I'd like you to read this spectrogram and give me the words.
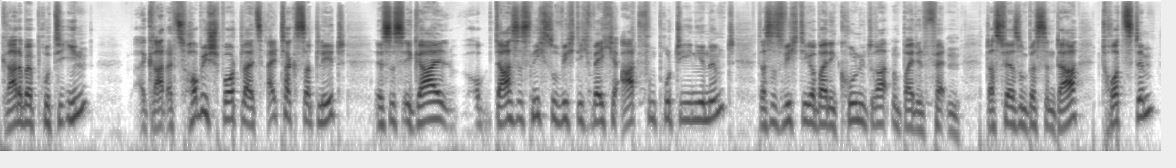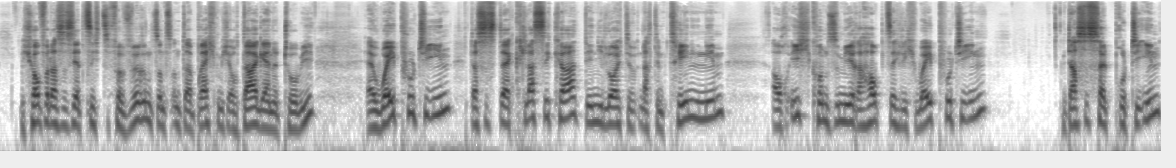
gerade bei Protein, gerade als Hobbysportler, als Alltagsathlet, ist es egal, ob da ist es nicht so wichtig, welche Art von Protein ihr nimmt. Das ist wichtiger bei den Kohlenhydraten und bei den Fetten. Das wäre so ein bisschen da. Trotzdem, ich hoffe, das ist jetzt nicht zu verwirrend, sonst unterbreche mich auch da gerne, Tobi. Äh, Whey-Protein, das ist der Klassiker, den die Leute nach dem Training nehmen. Auch ich konsumiere hauptsächlich Whey-Protein. Das ist halt Protein,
